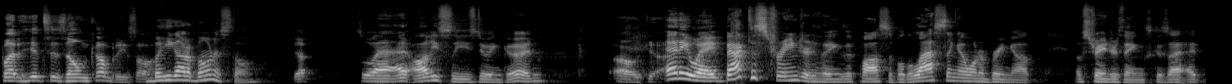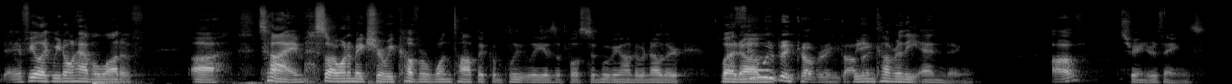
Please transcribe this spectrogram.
but it's his own company, so But he got a bonus though, yep. so I, I- obviously he's doing good. Oh god. Anyway, back to Stranger Things, if possible. The last thing I want to bring up of Stranger Things, because I, I I feel like we don't have a lot of uh, time, so I want to make sure we cover one topic completely as opposed to moving on to another. But um, we've been covering we didn't cover the ending, of. Stranger Things.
